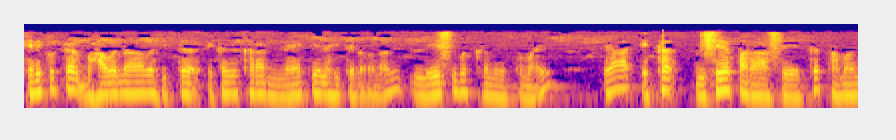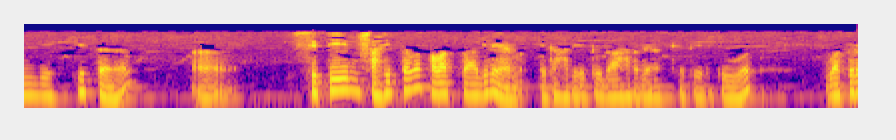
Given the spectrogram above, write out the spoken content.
කෙනෙකුට භාවනාව හිත එකඟ කරන්නේ නැහැ කියලා හිතෙනවා නම් ලේසිම ක්‍රමය තමයි එයා එක විෂය පරාසයක Tamange හිත සිතීම් සහිතව පවත්වාගෙන යෑම. ඒක හරියට උදාහරණයක් හැටියට කිව්වොත් වතුර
